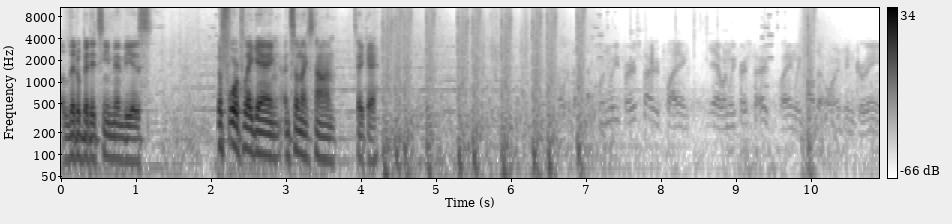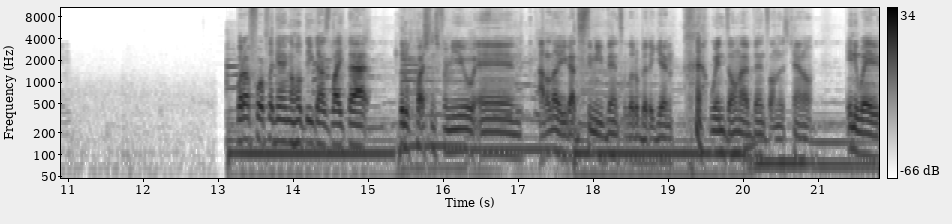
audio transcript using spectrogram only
a little bit of Team EnVyUs. The Foreplay gang. Until next time, take care. When we first started playing, yeah, when we first started playing, we called it orange and green. What up, Foreplay gang? I hope that you guys like that. Little questions from you, and I don't know, you got to see me vent a little bit again. when don't I vent on this channel? Anyway,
